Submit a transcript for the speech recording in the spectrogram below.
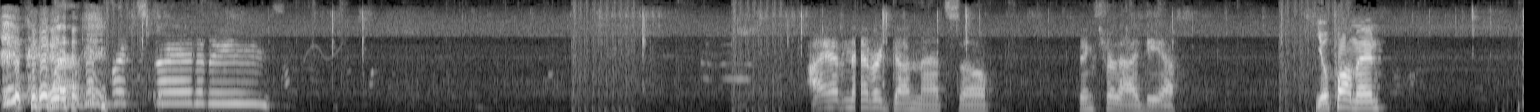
Where are the Prince enemies? I have never done that, so thanks for the idea. Yo, Paul, man.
